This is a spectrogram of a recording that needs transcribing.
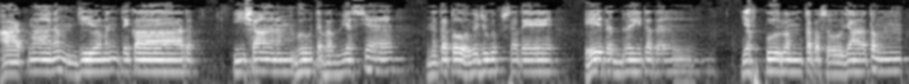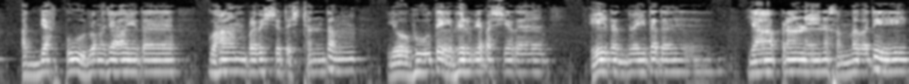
आत्मानम् जीवमन्तिकात्। ईशानम् भूतभव्यस्य न ततो विजुगुप्सते एतद्वै तत् यः पूर्वम् तपसो जातम् अद्यः पूर्वमजायत। गुहाम् प्रविश्य तिष्ठन्तम् यो भूतेभिर्व्यपश्यत। एतद्वै तत् या प्राणेन सम्भवति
